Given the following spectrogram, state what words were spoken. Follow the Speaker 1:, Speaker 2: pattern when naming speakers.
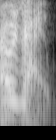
Speaker 1: Rosie!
